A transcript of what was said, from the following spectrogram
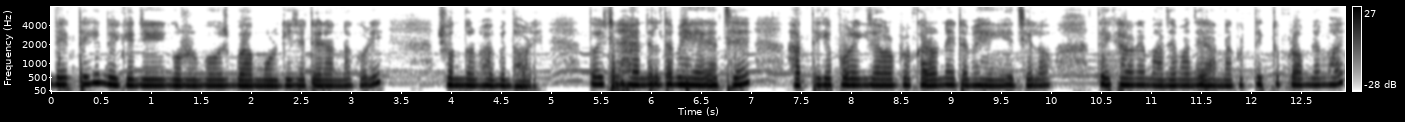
দেড় থেকে দুই কেজি গরুর গোশ বা মুরগি যেটা রান্না করি। সুন্দরভাবে ধরে। তো এটার হ্যান্ডেলটা ভেঙে গেছে, হাত থেকে পড়ে যাওয়ার পর কারণে এটা ভেঙে গিয়েছিল। তো এই কারণে মাঝে মাঝে রান্না করতে একটু প্রবলেম হয়।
